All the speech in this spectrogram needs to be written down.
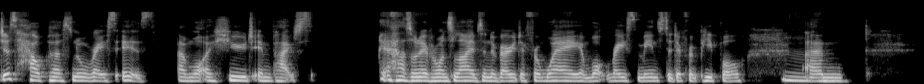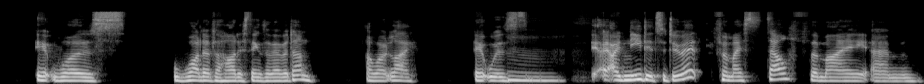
just how personal race is and what a huge impact it has on everyone's lives in a very different way, and what race means to different people, mm. um, it was one of the hardest things I've ever done. I won't lie. It was. Mm. I needed to do it for myself, for my um,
